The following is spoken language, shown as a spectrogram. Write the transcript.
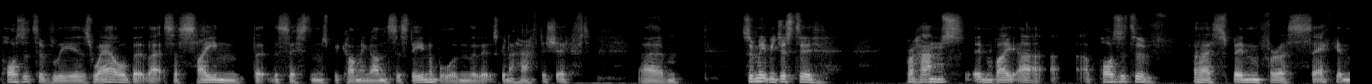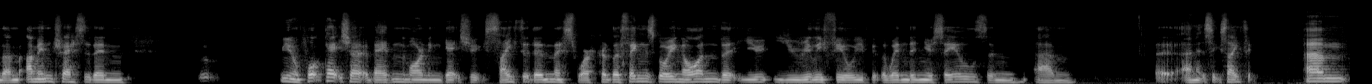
positively as well. That that's a sign that the system's becoming unsustainable and that it's going to have to shift. Um, so maybe just to perhaps mm. invite a, a positive uh, spin for a second. I'm, I'm interested in you know what gets you out of bed in the morning gets you excited in this work are there things going on that you you really feel you've got the wind in your sails and um uh, and it's exciting um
